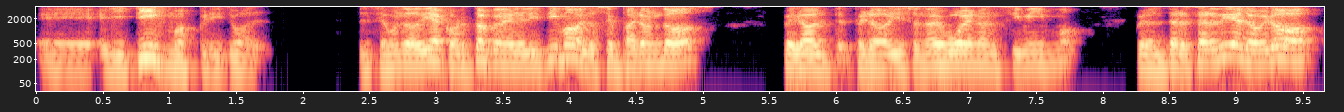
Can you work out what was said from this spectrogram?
eh, elitismo espiritual. El segundo día cortó con el elitismo, lo separó en dos, pero, pero eso no es bueno en sí mismo. Pero el tercer día logró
